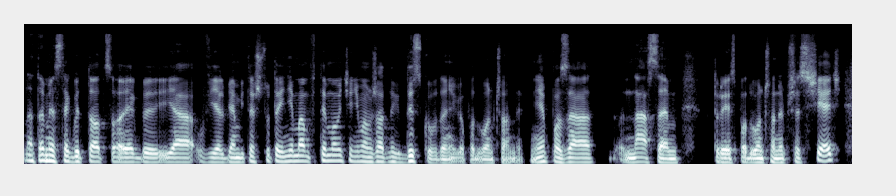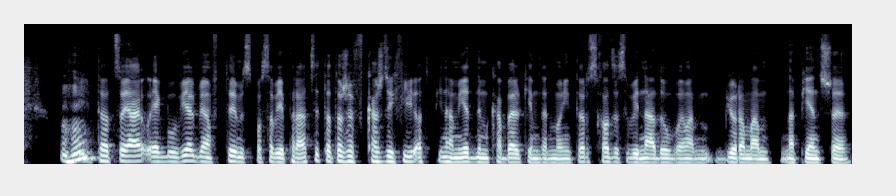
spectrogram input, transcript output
Natomiast jakby to, co jakby ja uwielbiam i też tutaj nie mam, w tym momencie nie mam żadnych dysków do niego podłączonych, nie? Poza NASem, który jest podłączony przez sieć, Mhm. I to, co ja jakby uwielbiam w tym sposobie pracy, to to, że w każdej chwili odpinam jednym kabelkiem ten monitor, schodzę sobie na dół, bo mam, biuro mam na piętrze,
